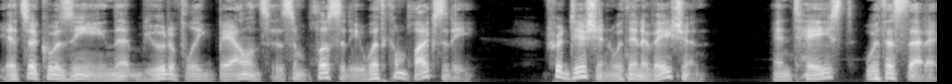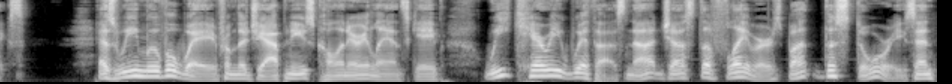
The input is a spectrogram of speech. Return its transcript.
It's a cuisine that beautifully balances simplicity with complexity, tradition with innovation, and taste with aesthetics. As we move away from the Japanese culinary landscape, we carry with us not just the flavors, but the stories and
